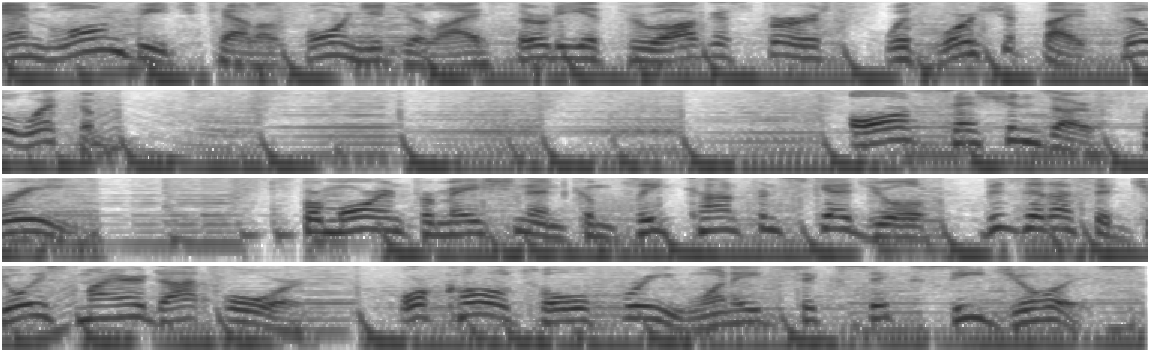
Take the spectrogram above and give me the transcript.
and Long Beach, California, July 30th through August 1st, with worship by Phil Wickham. All sessions are free. For more information and complete conference schedule, visit us at joycemeyer.org or call toll free 1 866 See Joyce.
